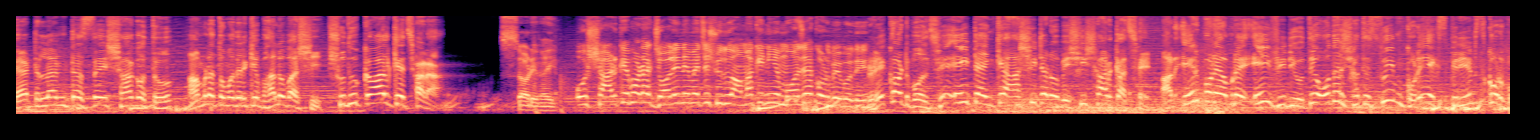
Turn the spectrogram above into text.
অ্যাটলান্টাসে স্বাগত আমরা তোমাদেরকে ভালোবাসি শুধু কালকে ছাড়া সরি ভাই। ও শার্কে ভরা জলে নেমেছে শুধু আমাকে নিয়ে মজা করবে বলে। রেকর্ড বলছে এই ট্যাঙ্কে আশিটারও বেশি শার্ক আছে। আর এরপরে আমরা এই ভিডিওতে ওদের সাথে সুইম করে এক্সপিরিয়েন্স করব।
